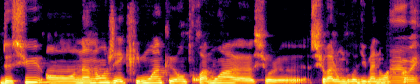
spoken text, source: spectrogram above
dessus, en un an j'ai écrit moins qu'en trois mois euh, sur le sur à l'ombre du manoir. Ah ouais.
